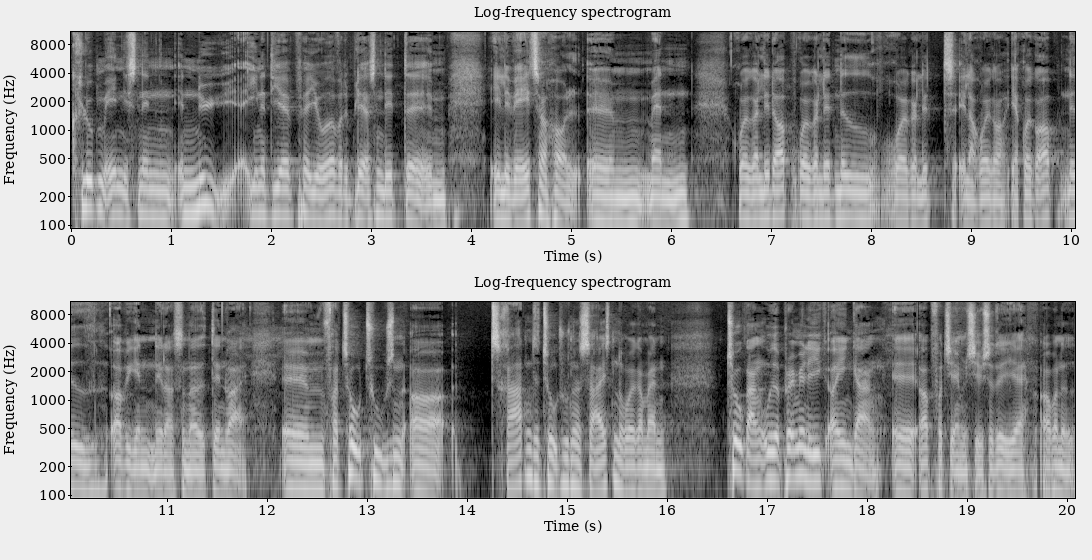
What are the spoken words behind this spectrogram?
klubben ind i sådan en, en ny, en af de her perioder, hvor det bliver sådan lidt øh, elevatorhold. Øh, man rykker lidt op, rykker lidt ned, rykker lidt, eller rykker, jeg rykker op, ned, op igen, eller sådan noget den vej. Øhm, fra 2013 til 2016 rykker man to gange ud af Premier League, og en gang øh, op for Championship, så det er ja, op og ned.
